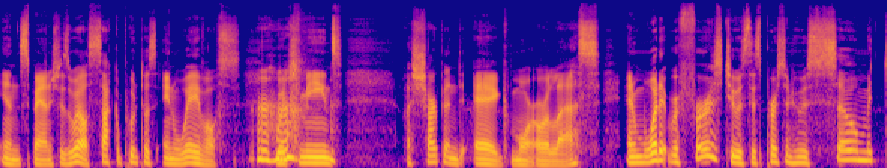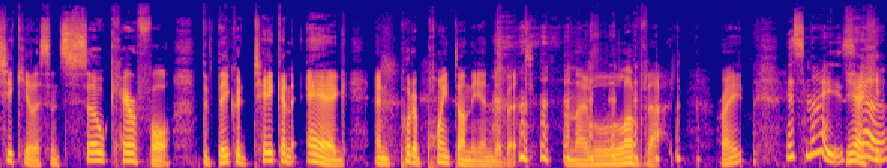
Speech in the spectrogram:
in Spanish as well, sacapuntos en huevos, Uh-huh. which means a sharpened egg, more or less. And what it refers to is this person who is so meticulous and so careful that they could take an egg and put a point on the end of it. and I love that, right? It's nice. Yeah, Yeah.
